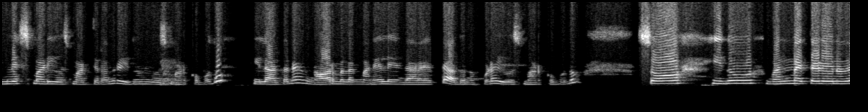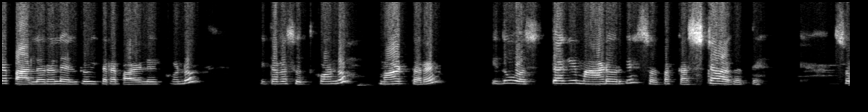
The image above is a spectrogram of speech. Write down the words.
ಇನ್ವೆಸ್ಟ್ ಮಾಡಿ ಯೂಸ್ ಮಾಡ್ತೀರಂದ್ರೆ ಇದನ್ನು ಯೂಸ್ ಮಾಡ್ಕೋಬಹುದು ಇಲ್ಲ ಅಂತಂದ್ರೆ ನಾರ್ಮಲ್ ಆಗಿ ಮನೇಲಿ ಏನ್ ದಾರ ಇರುತ್ತೆ ಅದನ್ನು ಕೂಡ ಯೂಸ್ ಮಾಡ್ಕೋಬಹುದು ಸೊ ಇದು ಒಂದ್ ಮೆಥಡ್ ಏನಂದ್ರೆ ಪಾರ್ಲರ್ ಅಲ್ಲಿ ಎಲ್ರು ಈ ತರ ಬಾಳೆ ಇಟ್ಕೊಂಡು, ಈ ತರ ಸುತ್ಕೊಂಡು ಮಾಡ್ತಾರೆ. ಇದು ಹೊಸದಾಗಿ ಮಾಡೋರ್ಗೆ ಸ್ವಲ್ಪ ಕಷ್ಟ ಆಗುತ್ತೆ. ಸೊ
